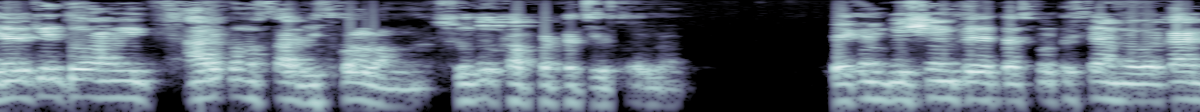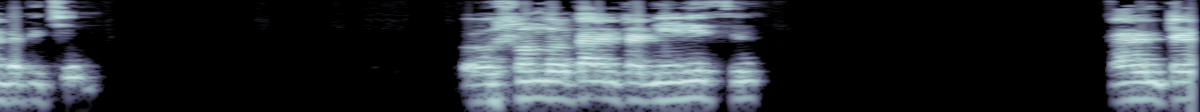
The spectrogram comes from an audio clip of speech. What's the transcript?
এটার কিন্তু আমি আর কোনো সার্ভিস করলাম না, শুধু কাপড়টা চেঞ্জ করলাম। দেখেন বিশ এম্পিয়ার কাজ করতেছে, আমি আবার কারেন্টটা দিচ্ছি। সুন্দর কারেন্টটা নিয়ে নিচ্ছে। কারেন্টটা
